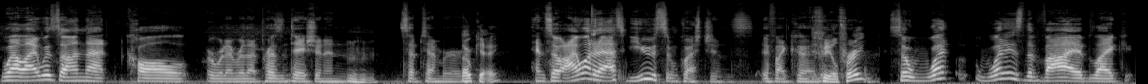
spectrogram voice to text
Well, I was on that call or whatever, that presentation in mm-hmm. September. Okay. And so I wanted to ask you some questions, if I could. Feel free. So what what is the vibe like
